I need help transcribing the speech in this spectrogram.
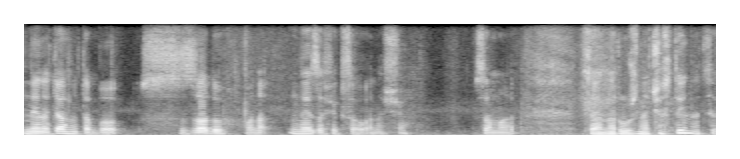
Не натягнута, бо ззаду вона не зафіксована ще. Сама ця наружна частина, це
